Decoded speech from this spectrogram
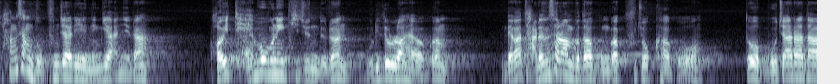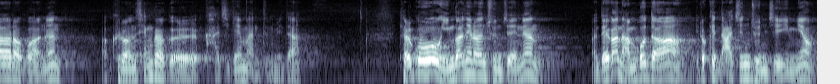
항상 높은 자리에 있는 게 아니라 거의 대부분의 기준들은 우리들로 하여금 내가 다른 사람보다 뭔가 부족하고 또 모자라다라고 하는 그런 생각을 가지게 만듭니다. 결국 인간이라는 존재는 내가 남보다 이렇게 낮은 존재이며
